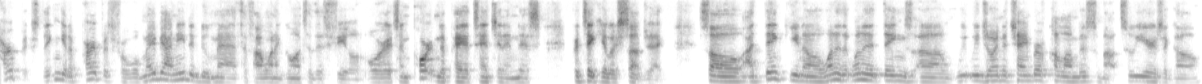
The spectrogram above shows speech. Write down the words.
purpose. They can get a purpose for, well, maybe I need to do math if I want to go into this field, or it's important to pay attention in this particular subject. So I think you know one of the one of the things uh, we, we joined the Chamber of Columbus about two years ago,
